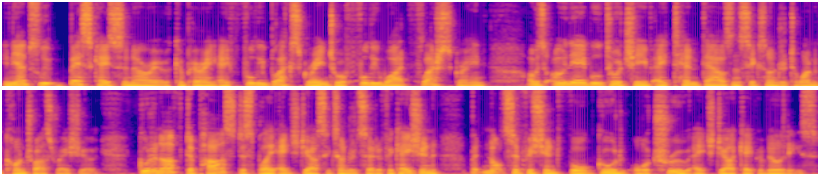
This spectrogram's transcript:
In the absolute best case scenario, comparing a fully black screen to a fully white flash screen, I was only able to achieve a 10,600 to 1 contrast ratio, good enough to pass Display HDR 600 certification, but not sufficient for good or true HDR capabilities.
